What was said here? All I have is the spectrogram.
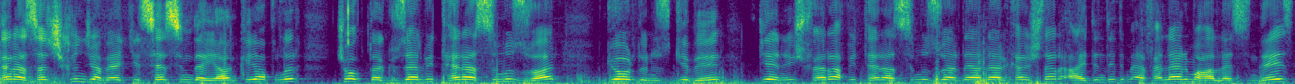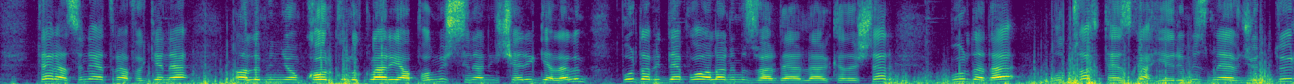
terasa çıkınca belki sesimde yankı yapılır. Çok da güzel bir terasımız var. Gördüğünüz gibi geniş, ferah bir terasımız var değerli arkadaşlar. Aydın Didim Efeler Mahallesi'ndeyiz. Terasın etrafı gene alüminyum korkuluklar yapılmış. Sinan içeri gelelim. Burada bir depo alanımız var değerli arkadaşlar. Burada da mutfak tezgah yerimiz mevcuttur.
